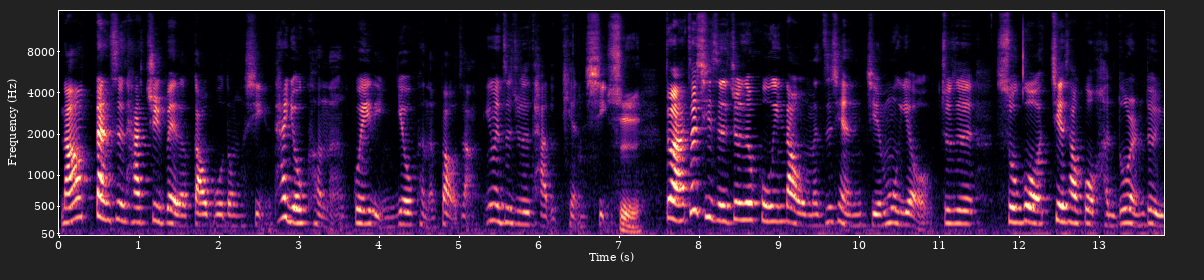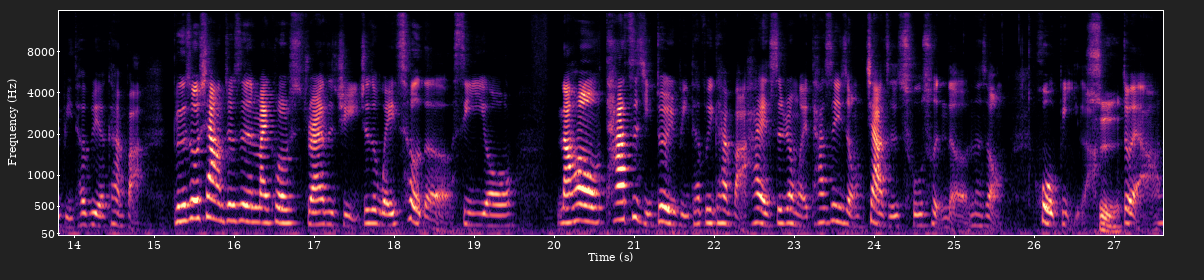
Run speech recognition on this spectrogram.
然后，但是它具备了高波动性，它有可能归零，也有可能暴涨，因为这就是它的天性。是对啊，这其实就是呼应到我们之前节目也有就是说过介绍过很多人对于比特币的看法，比如说像就是 MicroStrategy 就是维策的 CEO，然后他自己对于比特币看法，他也是认为它是一种价值储存的那种货币啦。是，对啊，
